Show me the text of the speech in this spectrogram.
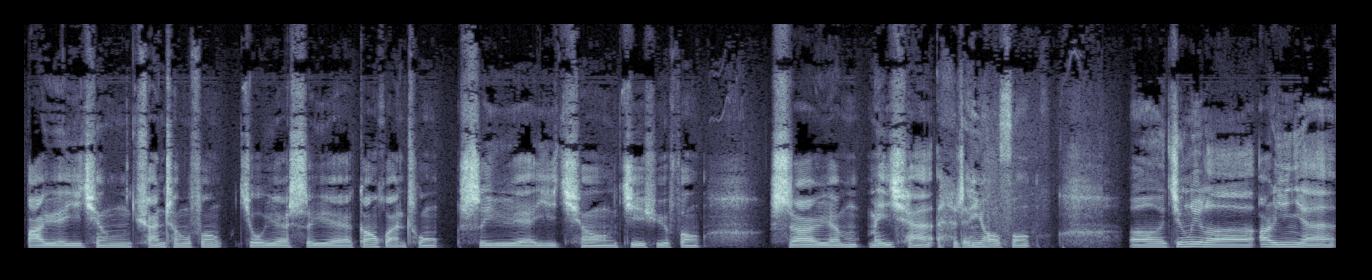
八月疫情全城封，九月十月刚缓冲，十一月疫情继续封，十二月没钱人要疯。嗯，经历了二一年，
